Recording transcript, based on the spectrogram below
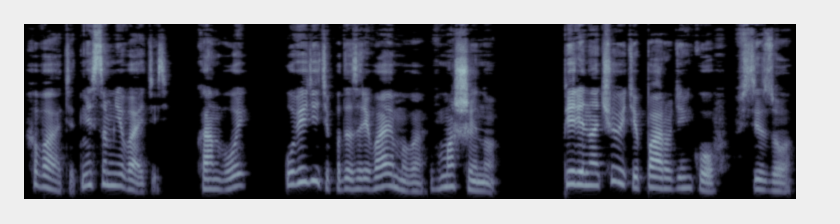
Хватит, не сомневайтесь. Конвой, уведите подозреваемого в машину. Переночуете пару деньков в СИЗО,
